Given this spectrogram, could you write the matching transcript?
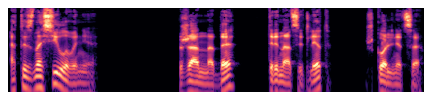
от изнасилования. Жанна Д., 13 лет, школьница.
